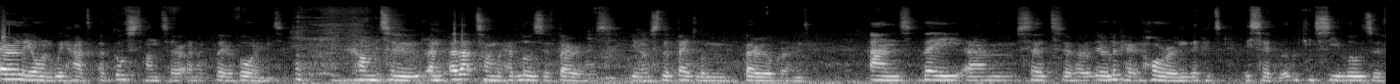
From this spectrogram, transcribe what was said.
early on we had a ghost hunter and a clairvoyant come to, and at that time we had loads of burials, you know, it's the Bedlam burial ground. And they um, said to her, they were looking at horror and they, could, they said, well, we can see loads of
